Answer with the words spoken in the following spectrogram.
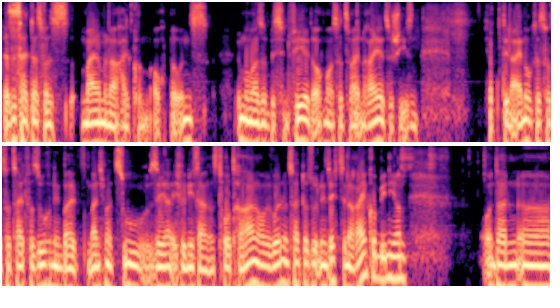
Das ist halt das, was meiner Meinung nach halt auch bei uns immer mal so ein bisschen fehlt, auch mal aus der zweiten Reihe zu schießen. Ich habe den Eindruck, dass wir zurzeit versuchen, den Ball manchmal zu sehr, ich will nicht sagen ins Tor tragen, aber wir wollen uns halt so in den 16er rein kombinieren und dann äh,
